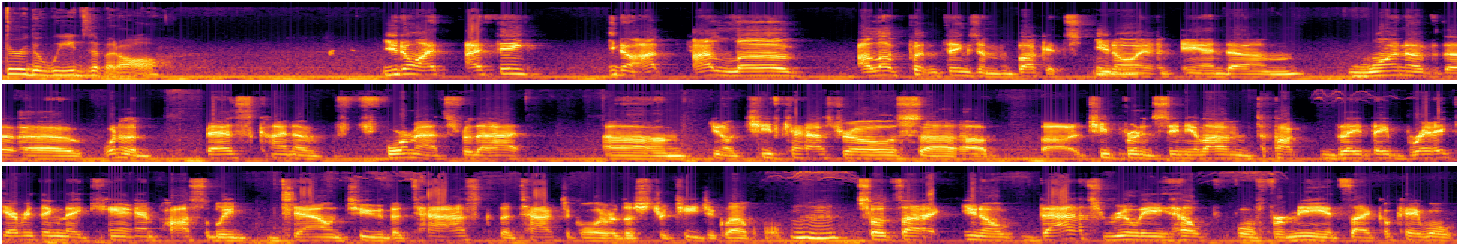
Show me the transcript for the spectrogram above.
through the weeds of it all? You know, I I think you know I I love I love putting things in buckets. You mm-hmm. know, and and um, one of the uh, one of the best kind of formats for that. Um, you know, Chief Castro's uh, uh, Chief Brunacini, a lot of them to talk, they, they break everything they can possibly down to the task, the tactical, or the strategic level. Mm-hmm. So it's like, you know, that's really helpful for me. It's like, okay, well,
